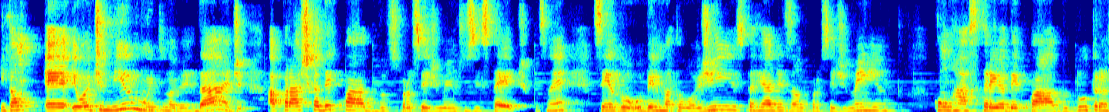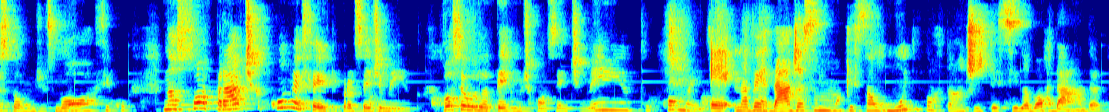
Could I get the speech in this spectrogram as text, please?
Então, é, eu admiro muito, na verdade, a prática adequada dos procedimentos estéticos, né? sendo o dermatologista realizando o procedimento, com um rastreio adequado do transtorno dismórfico. Na sua prática, como é feito o procedimento? Você usa termo de consentimento? Como é isso? É, na verdade, essa é uma questão muito importante de ter sido abordada.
